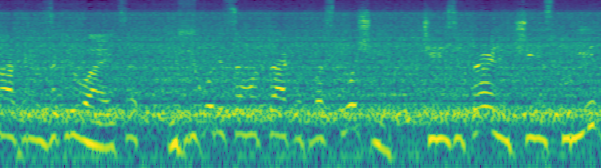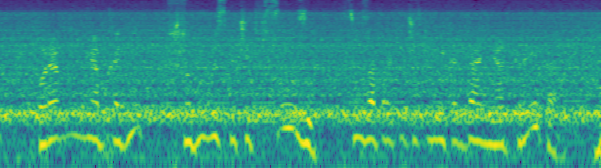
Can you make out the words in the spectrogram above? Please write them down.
нахрен закрывается, и приходится вот так вот восточнее, через Италию, через Турин, по равнине обходить, чтобы выскочить в Сузу. Суза практически никогда не открыта, но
